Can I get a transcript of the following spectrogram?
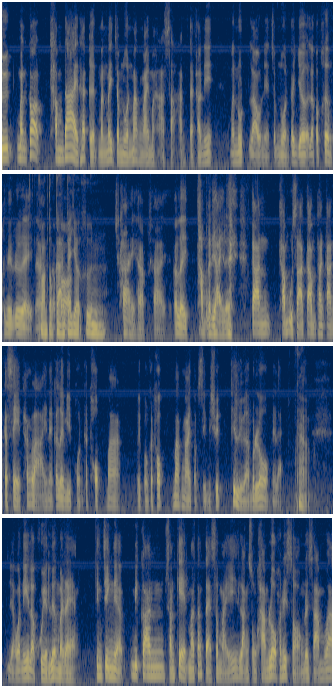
ือมันก็ทำได้ถ้าเกิดมันไม่จำนวนมากมายมหาศาล แต่คราวนี้มนุษย์เราเนี่ยจำนวนก็เยอะแล้วก็เพิ่มขึ้นเรื่อยๆนะความต้องการแล้วก็เยอะขึ้น ใช่ครับใช่ก็เลยทำกันใหญ่เลย การทำอุตสาหกรรมทางการเกษตรทั้งหลายเนี่ยก็เลยมีผลกระทบมากมีผลกระทบมากมายต่อสิ่งมีชีวิตที่เหลือบนโลกนี่แหละครับ อย่างวันนี้เราคุยกันเรื่องแมลง จริงๆเนี่ยมีการสังเกตมาตั้งแต่สมัยหลังสงครามโลกครั้งที่สองด้วยซ้ำว่า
